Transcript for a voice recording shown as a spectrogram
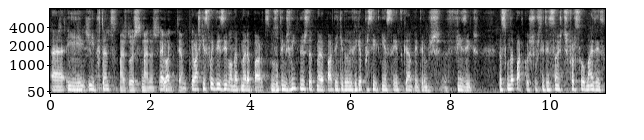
Ah, e, e, portanto, Mais duas semanas. É eu, muito tempo. eu acho que isso foi visível na primeira parte. Nos últimos 20 minutos da primeira parte, a equipa do Benfica parecia que tinha saído de campo em termos físicos. Na segunda parte, com as substituições, disfarçou mais isso.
